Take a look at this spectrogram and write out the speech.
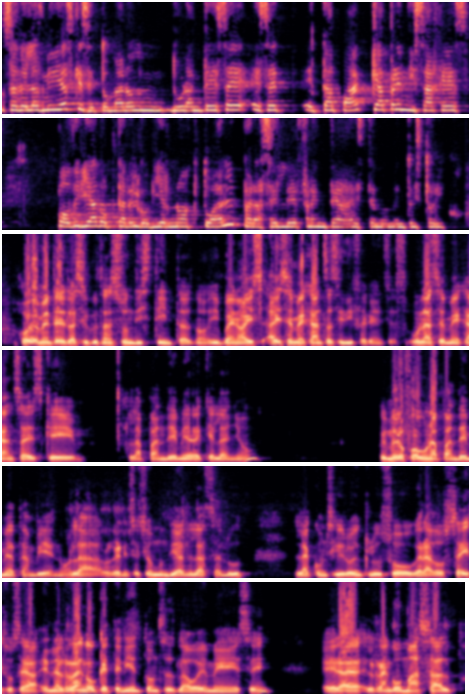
o sea, de las medidas que se tomaron durante ese, esa etapa, ¿qué aprendizajes podría adoptar el gobierno actual para hacerle frente a este momento histórico? Obviamente las circunstancias son distintas, ¿no? Y bueno, hay, hay semejanzas y diferencias. Una semejanza es que la pandemia de aquel año, primero fue una pandemia también, ¿no? La Organización Mundial de la Salud la consideró incluso grado 6, o sea, en el rango que tenía entonces la OMS, era el rango más alto.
